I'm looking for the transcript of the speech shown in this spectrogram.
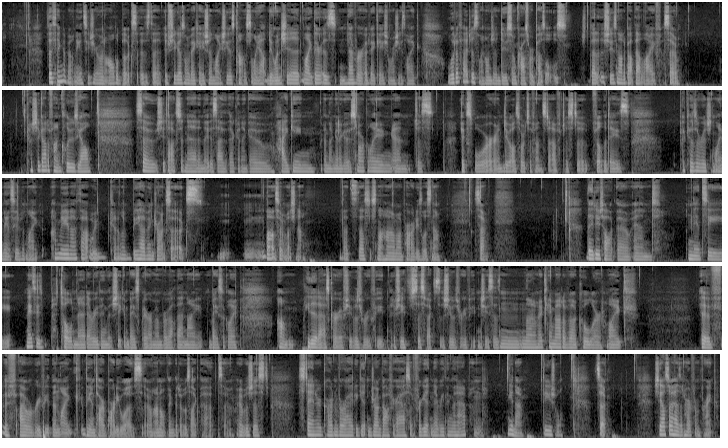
The thing about Nancy Drew in all the books is that if she goes on vacation, like she is constantly out doing shit. Like there is never a vacation where she's like, "What if I just lounge and do some crossword puzzles?" That she's not about that life. So, because she got to find clues, y'all. So she talks to Ned, and they decide that they're gonna go hiking and they're gonna go snorkeling and just explore and do all sorts of fun stuff just to fill the days because originally Nancy had been like, I mean, I thought we'd kind of be having drunk sex. Not so much now. That's that's just not high on my priorities list now. So they do talk though, and Nancy Nancy's told Ned everything that she can basically remember about that night. Basically, um, he did ask her if she was roofied, if she suspects that she was roofied, and she says, mm, "No, it came out of a cooler, like." If if I were roofied, then like the entire party was. So I don't think that it was like that. So it was just standard garden variety, getting drunk off your ass and forgetting everything that happened. You know, the usual. So she also hasn't heard from Frank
